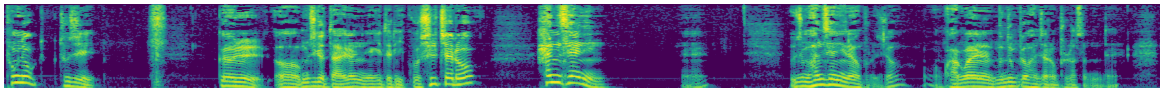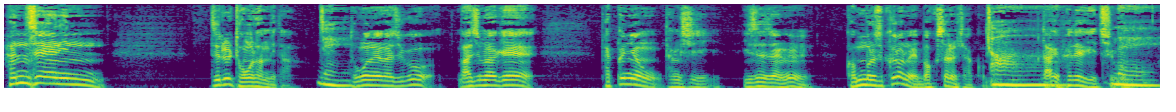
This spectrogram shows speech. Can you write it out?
폭력 조직을 어, 움직였다 이런 얘기들이 있고 실제로 한센인 예. 요즘 한센이라고 부르죠. 어, 과거에는 문둥병 환자라고 불렀었는데 한센인들을 동원합니다. 네. 동원해가지고 마지막에 박근영 당시 이사장을 건물에서 끌어내 먹살을 잡고 아. 땅에 패대기 치고 네.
